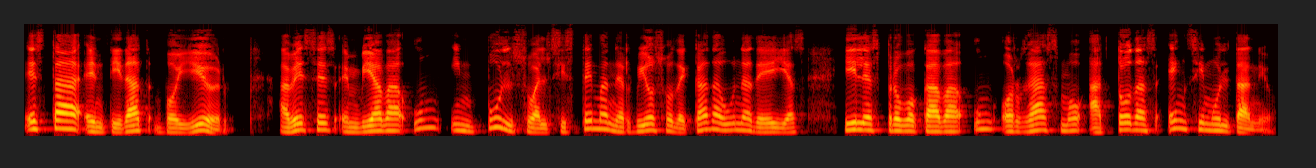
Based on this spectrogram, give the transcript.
Esta entidad voyeur a veces enviaba un impulso al sistema nervioso de cada una de ellas y les provocaba un orgasmo a todas en simultáneo.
